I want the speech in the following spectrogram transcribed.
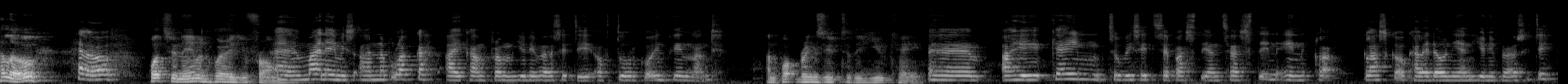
Hello. Hello. What's your name and where are you from? Uh, my name is Anna Pulakka. I come from University of Turku in Finland. and what brings you to the UK? Um, I came to visit Sebastien Chastin in Gla Glasgow Caledonian University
